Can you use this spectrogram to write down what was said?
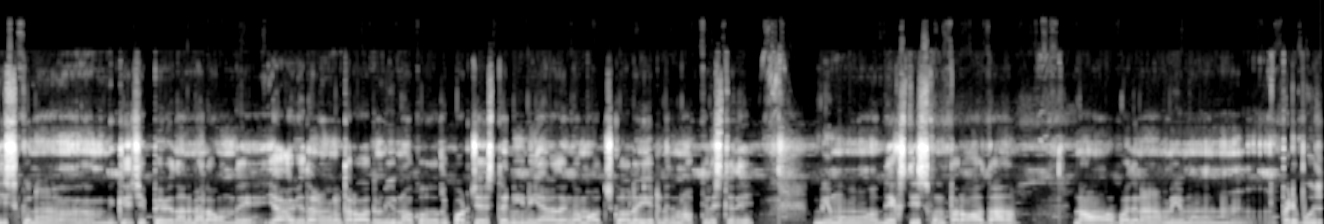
తీసుకున్న మీకు చెప్పే విధానం ఎలా ఉంది? ఆ విధానం తర్వాత మీరు నాకు రిపోర్ట్ చేస్తే నేను ఏ విధంగా మార్చుకోవాలో ఏంటనేది నాకు తెలుస్తుంది. మేము దీక్ష తీసుకున్న తర్వాత నవంబర్ పదిన మేము పడి పూజ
